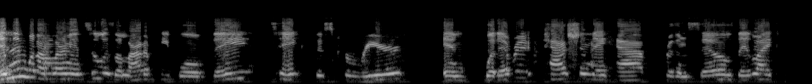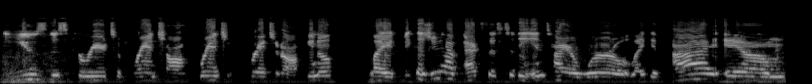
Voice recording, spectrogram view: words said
And then what I'm learning too is a lot of people, they take this career and whatever passion they have for themselves, they like use this career to branch off, branch branch it off, you know? Like because you have access to the entire world. Like if I am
